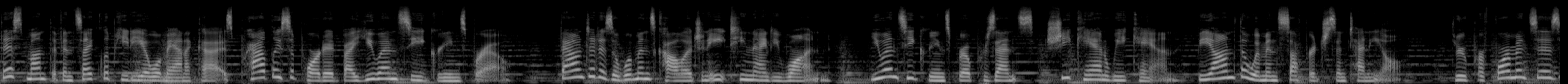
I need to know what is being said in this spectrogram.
This month of Encyclopedia Womannica is proudly supported by UNC Greensboro. Founded as a women's college in 1891, UNC Greensboro presents She Can, We Can Beyond the Women's Suffrage Centennial. Through performances,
